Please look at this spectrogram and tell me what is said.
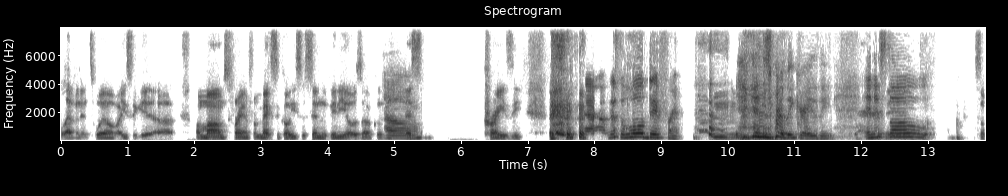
11 and 12, I used to get uh my mom's friend from Mexico used to send the videos up. 'cause oh, Crazy. That's a little different. Mhm. it's really crazy, and it's Yeah. so Some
